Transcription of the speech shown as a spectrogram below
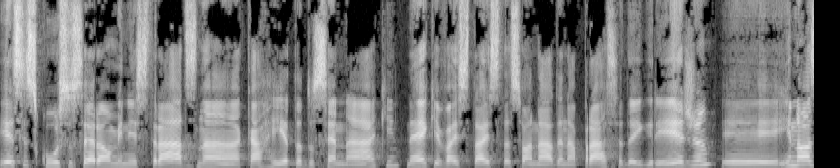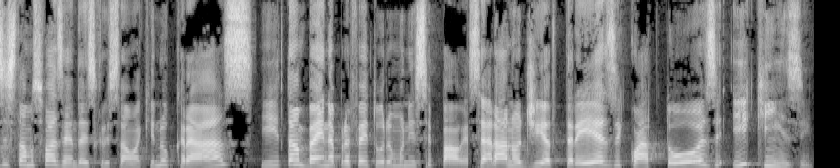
Esses cursos serão ministrados na carreta do Senac, né, que vai estar estacionada na Praça da Igreja. É, e nós estamos fazendo a inscrição aqui no CRAS e também na Prefeitura Municipal. Será no dia 13, 14 e 15.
